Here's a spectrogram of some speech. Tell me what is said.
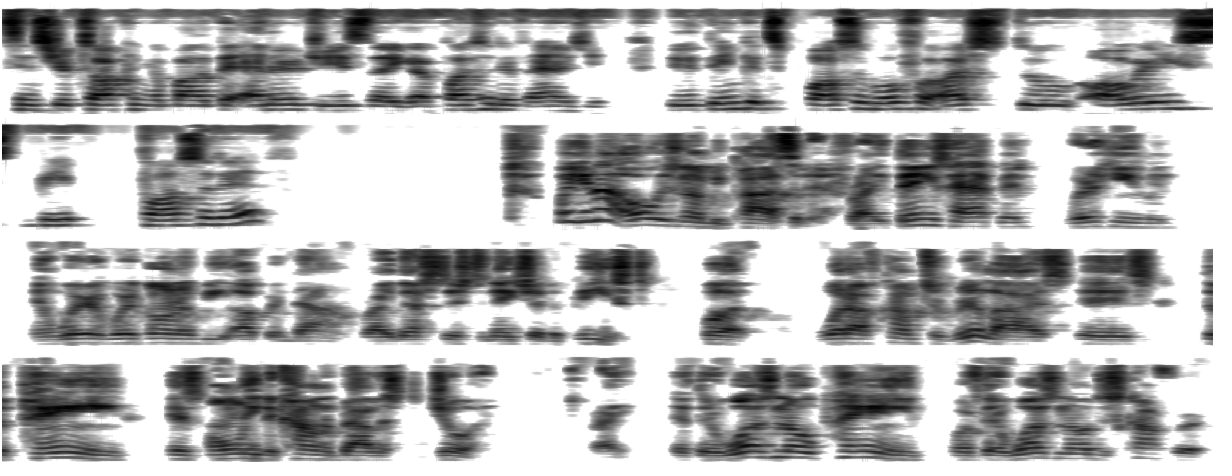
Since you're talking about the energies, like a positive energy, do you think it's possible for us to always be positive? Well, you're not always going to be positive, right? Things happen. We're human, and we're we're going to be up and down, right? That's just the nature of the beast. But what I've come to realize is the pain is only to counterbalance the joy, right? If there was no pain or if there was no discomfort,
